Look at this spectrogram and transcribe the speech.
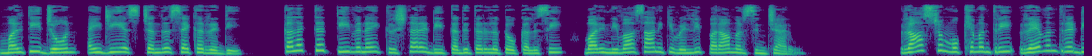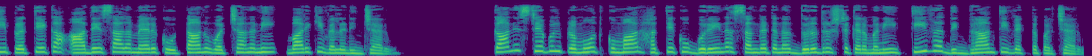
multi zone IGs Chandrashekar Reddy collector T. Vinay Krishna Reddy తదితరులతో కలిసి వారి నివాసానికి వెళ్ళి పరామర్శించారు. రాష్ట్ర ముఖ్యమంత్రి రేవంత్ రెడ్డి ప్రత్యేక ఆదేశాల మేరకు తాను వచ్చానని వారికి వెల్లడించారు. కానిస్టేబుల్ ప్రమోద్ కుమార్ హత్యకు గురైన సంఘటన దురదృష్టకరమని తీవ్ర దిగ్భ్రాంతి వ్యక్తపరిచారు.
